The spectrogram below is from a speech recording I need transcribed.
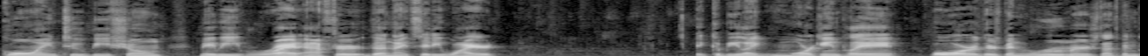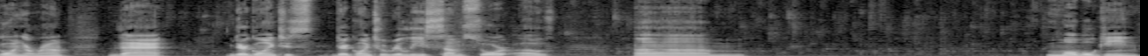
going to be shown maybe right after the Night City Wired. It could be like more gameplay or there's been rumors that's been going around that they're going to they're going to release some sort of um, mobile game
